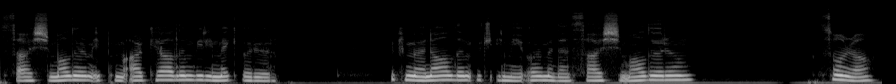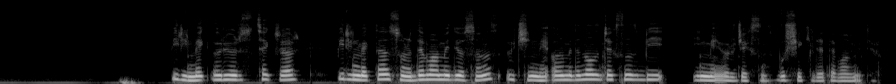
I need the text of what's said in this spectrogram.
sağ şişimi alıyorum. İpimi arkaya aldım. Bir ilmek örüyorum. İpimi öne aldım. 3 ilmeği örmeden sağ şişimi alıyorum. Sonra bir ilmek örüyoruz. Tekrar bir ilmekten sonra devam ediyorsanız 3 ilmeği örmeden alacaksınız. Bir ilmeği öreceksiniz. Bu şekilde devam ediyor.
